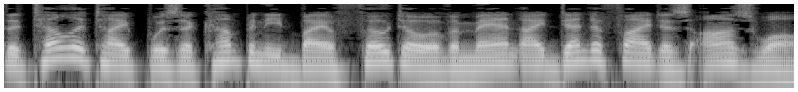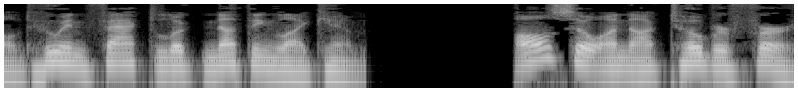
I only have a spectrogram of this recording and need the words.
The teletype was accompanied by a photo of a man identified as Oswald who in fact looked nothing like him. Also on October 1,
